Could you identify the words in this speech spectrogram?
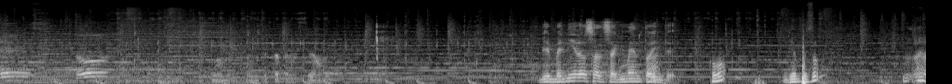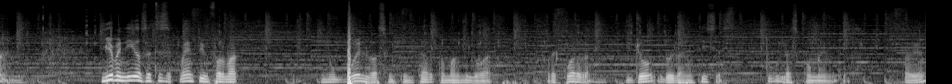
3, 2. Bienvenidos al segmento. ¿Ah? ¿Cómo? ¿Ya empezó? Bienvenidos a este segmento informa. No vuelvas a intentar tomar mi lugar. Recuerda, yo doy las noticias, tú las comentas. ¿Está bien?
